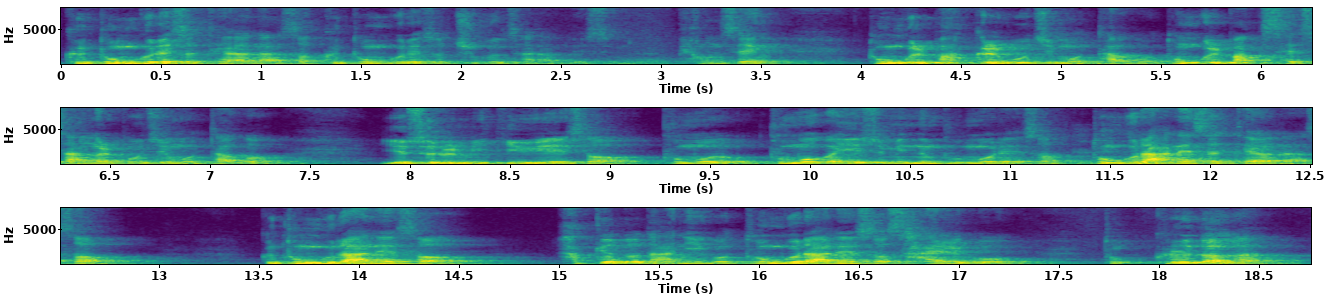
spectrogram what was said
그 동굴에서 태어나서 그 동굴에서 죽은 사람도 있습니다. 평생 동굴 밖을 보지 못하고 동굴 밖 세상을 보지 못하고 예수를 믿기 위해서 부모 부모가 예수 믿는 부모래서 동굴 안에서 태어나서 그 동굴 안에서 학교도 다니고 동굴 안에서 살고 도- 그러다가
